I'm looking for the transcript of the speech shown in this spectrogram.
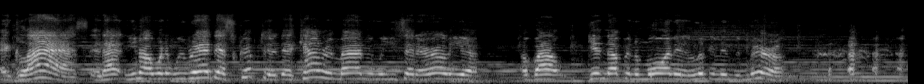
a glass. And I, you know, when we read that scripture, that kind of reminded me when you said earlier about getting up in the morning and looking in the mirror.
